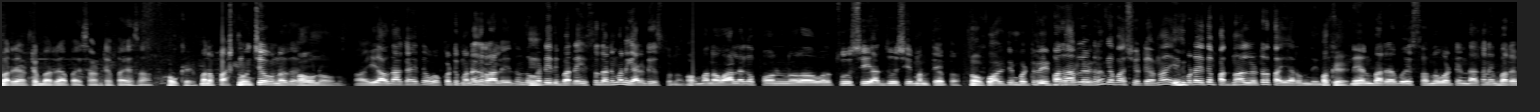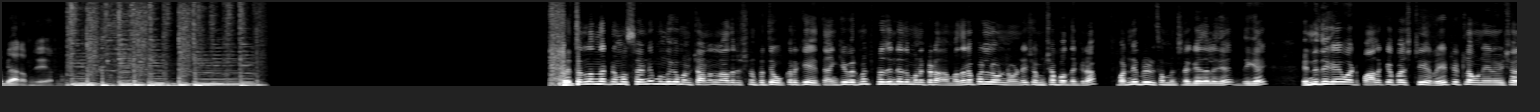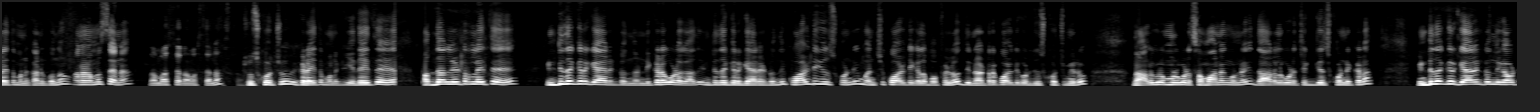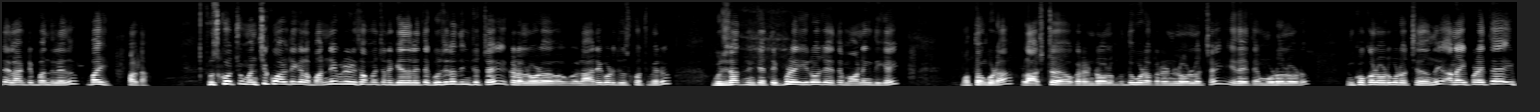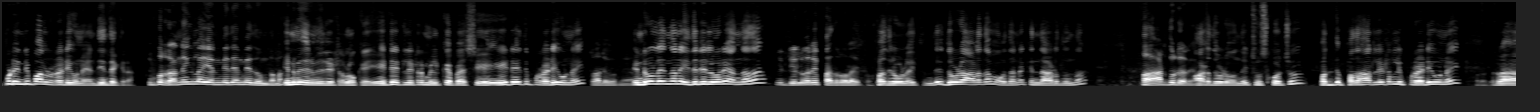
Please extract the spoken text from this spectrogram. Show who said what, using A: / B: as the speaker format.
A: బర్రె అంటే బర్రె పైసా అంటే పైసా.
B: ఓకే.
A: మన ఫస్ట్ నుంచే ఉన్నది.
B: అవునవును.
A: ఇవాళ దాకా అయితే ఒకటి మనకు రాలేదు. ఎందుకంటే ఇది బర్రె ఇస్తుందని మనం గ్యారంటీ ఇస్తున్నాం. మన వాళ్ళగా ఫోన్ చూసి అది చూసి మనం తేపాం
B: క్వాలిటీని బట్టి
A: పదహారు లీటర్ కెపాసిటీ అన్న ఇప్పుడైతే పద్నాలుగు లీటర్ తయారుంది.
B: ఓకే.
A: నేను బర్రె పోయి సన్ను పట్టిన దాకా నేను బర్రె బేరం చేయను.
B: రైతులందరికీ నమస్తే అండి. ముందుగా మన ఛానల్ ఆదరించిన ప్రతి ఒక్కరికి thank you very much present అయితే మన ఇక్కడ మదనపల్లిలో ఉన్నామండి శంషాబాద్ దగ్గర. బండి బ్రీడ్కి సంబంధించిన గేదెలు ఇదే దిగాయి. ఎన్ని దిగాయి? వాటి పాల కెపాసిటీ రేట్ ఎట్లా ఉన్నాయనే విషయాలు అయితే మనకు అనుకుందాం. అన్న నమస్తేనా
A: నమస్తే నమస్తే అన్న.
B: చూసుకోవచ్చు. ఇక్కడైతే మనకి ఇదైతే పద్నాలుగు లీటర్లు అయితే ఇంటి దగ్గర గ్యారెంటీ ఉందండి. ఇక్కడ కూడా కాదు ఇంటి దగ్గర గ్యారెంటీ ఉంది. క్వాలిటీ చూసుకోండి. మంచి క్వాలిటీ గల బఫెలో దీని అటర్ క్వాలిటీ కూడా చూసుకోవచ్చు మీరు. నాలుగు రొమ్ములు కూడా సమానంగా ఉన్నాయి. దారాలు కూడా చెక్ చేసుకోండి ఇక్కడ. ఇంటి దగ్గర గ్యారెంటీ ఉంది కాబట్టి ఎలాంటి ఇబ్బంది లేదు. బై పల్టా. చూసుకోవచ్చు. మంచి క్వాలిటీ గల బన్నీ బ్రీడ్కి సంబంధించిన గేదెలు అయితే గుజరాత్ నుంచి వచ్చాయి. ఇక్కడ లోడ్ లారీ కూడా చూసుకోవచ్చు మీరు. గుజరాత్ నుంచి అయితే ఇప్పుడే ఈ రోజు అయితే మార్నింగ్ దిగాయి. మొత్తం కూడా లాస్ట్ ఒక రెండు రోజుల ముందు కూడా ఒక రెండు లోడ్లు వచ్చాయి. ఇదైతే మూడో లోడు. ఇంకొక లోడ్ కూడా వచ్చేది ఉంది. అన్న ఇప్పుడైతే ఇప్పుడు ఎన్ని పాలు రెడీ ఉన్నాయి దీని దగ్గర?
A: ఇప్పుడు రన్నింగ్లో ఎనిమిది ఎనిమిది ఉందన్న.
B: ఎనిమిది ఎనిమిది లీటర్లు. Okay. Eight eight litre milk capacity. Eight అయితే ఇప్పుడు రెడీ ఉన్నాయి.
A: రెడీ ఉన్నాయి.
B: ఎన్ని రోజులు అయిందన్న ఇది డెలివరీ అందా
A: డెలివరీ పది రోజులు అవుతుంది.
B: పది రోజులు అవుతుంది. దూడ ఆడదాం ఒకదన్న? కింద ఆడుతుందా?
A: ఆడుతుడే
B: ఆడ దూడ ఉంది చూసుకోవచ్చు. పద్ పదహారు లీటర్లు ఇప్పుడు రెడీ ఉన్నాయి.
